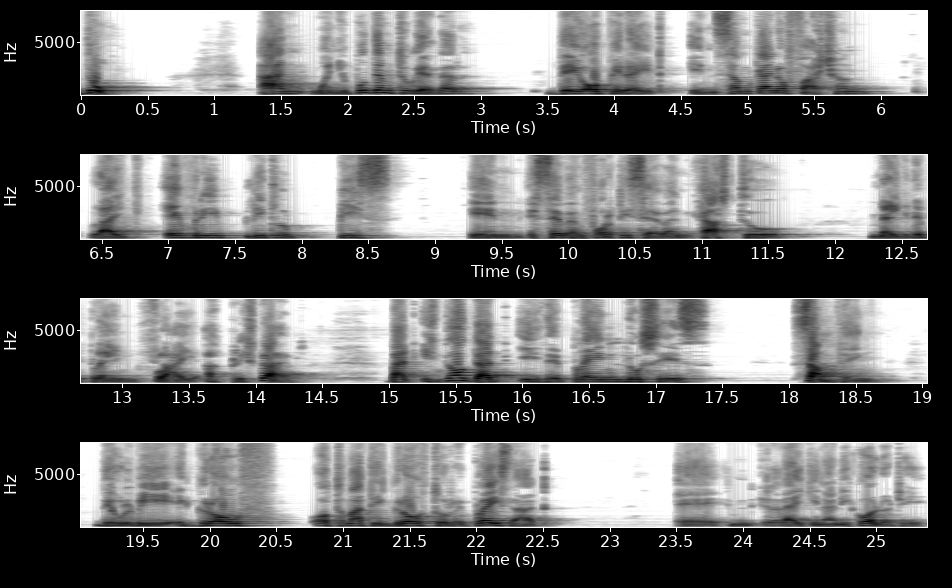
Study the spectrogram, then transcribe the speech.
do. And when you put them together, they operate in some kind of fashion, like every little piece in a 747 has to make the plane fly as prescribed. But it's not that if the plane loses something, there will be a growth, automatic growth to replace that, uh, like in an ecology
